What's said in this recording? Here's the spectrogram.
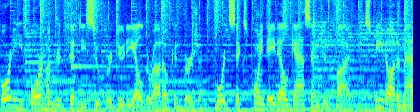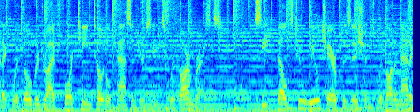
Ford E450 Super Duty Eldorado conversion, Ford 6.8L gas engine 5, speed automatic with overdrive 14 total passenger seats with armrests. Seat belts 2 wheelchair positions with automatic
